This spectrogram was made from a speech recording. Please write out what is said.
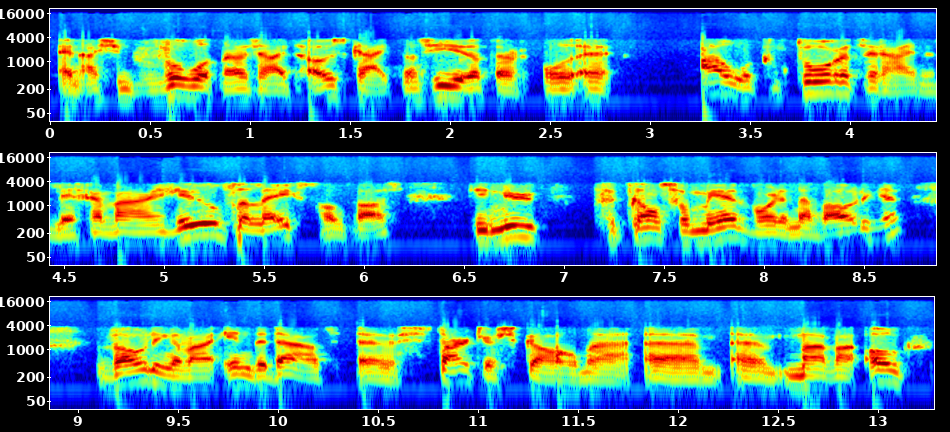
En als je bijvoorbeeld naar Zuidoost kijkt... dan zie je dat er oude kantorenterreinen liggen... waar heel veel leegstand was, die nu getransformeerd worden naar woningen. Woningen waar inderdaad uh, starters komen, uh, uh, maar waar ook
